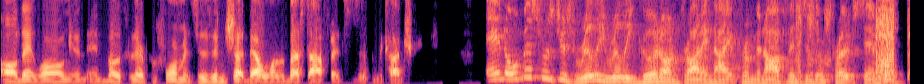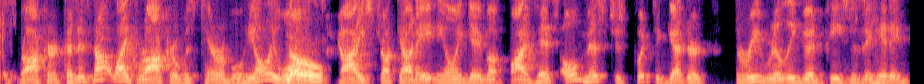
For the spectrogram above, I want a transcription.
all day long in, in both of their performances and shut down one of the best offenses in the country. And Ole Miss was just really, really good on Friday night from an offensive approach standpoint with Rocker because it's not like Rocker was terrible. He only walked No. a guy, he struck out eight, and he only gave up five hits. Ole Miss just put together three really good pieces of hitting,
